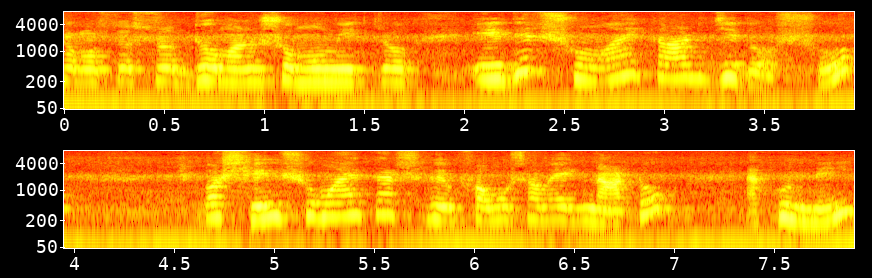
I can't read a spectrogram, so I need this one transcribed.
সমস্ত শ্রদ্ধ মানুষ সৌমিত্র এদের সময়কার যে দর্শক বা সেই সময়কার সমসাময়িক নাটক এখন নেই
